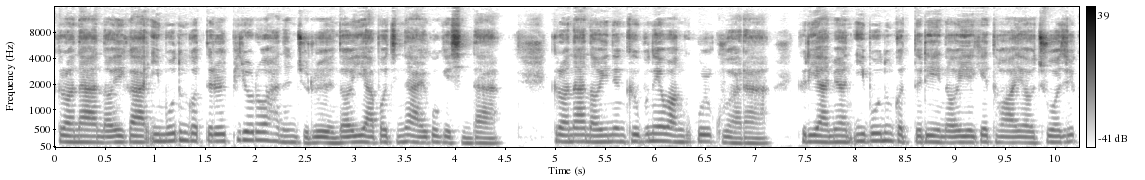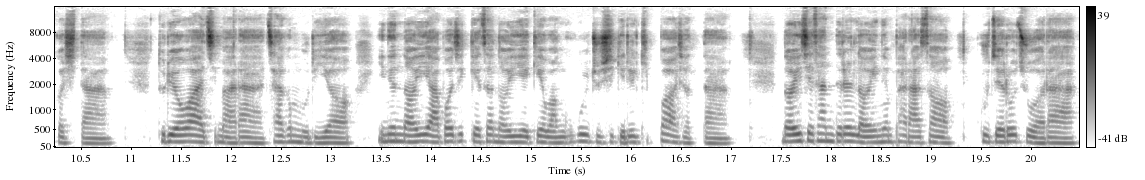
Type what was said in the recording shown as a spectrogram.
그러나 너희가 이 모든 것들을 필요로 하는 줄을 너희 아버지는 알고 계신다. 그러나 너희는 그분의 왕국을 구하라. 그리하면 이 모든 것들이 너희에게 더하여 주어질 것이다. 두려워하지 마라. 작은 무리여. 이는 너희 아버지께서 너희에게 왕국을 주시기를 기뻐하셨다. 너희 재산들을 너희는 팔아서 구제로 주어라.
